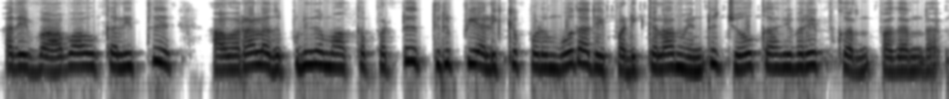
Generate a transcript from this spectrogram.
அதை பாபாவுக்கு அளித்து அவரால் அது புனிதமாக்கப்பட்டு திருப்பி அளிக்கப்படும் போது அதை படிக்கலாம் என்று ஜோக் அறிவுரை பகர்ந்தார்.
